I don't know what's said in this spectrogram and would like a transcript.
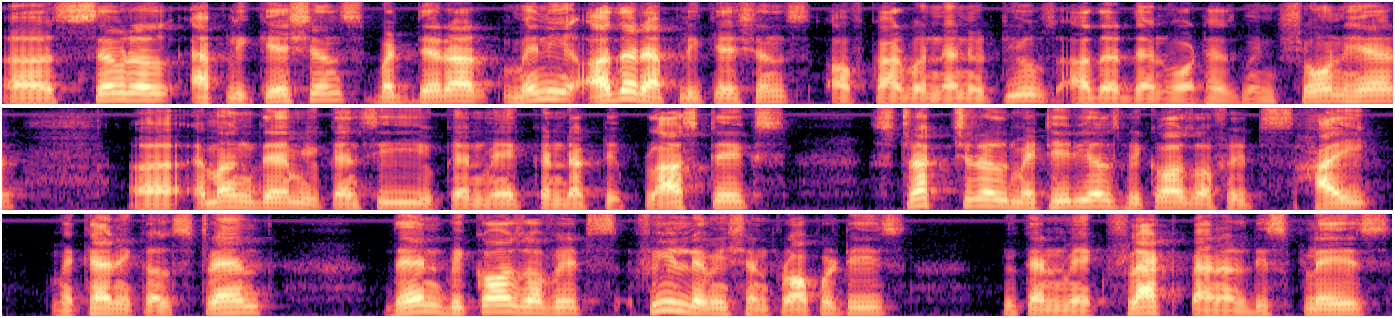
uh, several applications, but there are many other applications of carbon nanotubes other than what has been shown here. Uh, among them you can see you can make conductive plastics, structural materials because of its high mechanical strength, then because of its field emission properties you can make flat panel displays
